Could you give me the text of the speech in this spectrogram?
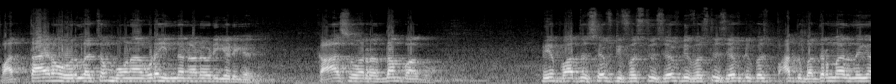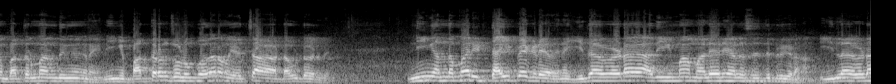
பத்தாயிரம் ஒரு லட்சம் போனால் கூட இந்த நடவடிக்கை எடுக்காது. காசு வர்றது தான் பார்க்கும். அப்படியே பார்த்து safety first safety first safety first பார்த்து பத்திரமா இருந்துங்க பத்திரமா இருந்துங்கிறேன் நீங்கள் பத்திரம் சொல்லும்போது தான் நம்ம எச்சா டவுட் வருது. நீங்கள் அந்த மாதிரி டைப்பே கிடையாது. இதை விட அதிகமாக மலேரியாவில் செத்துட்ருக்கிறான் இதை விட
